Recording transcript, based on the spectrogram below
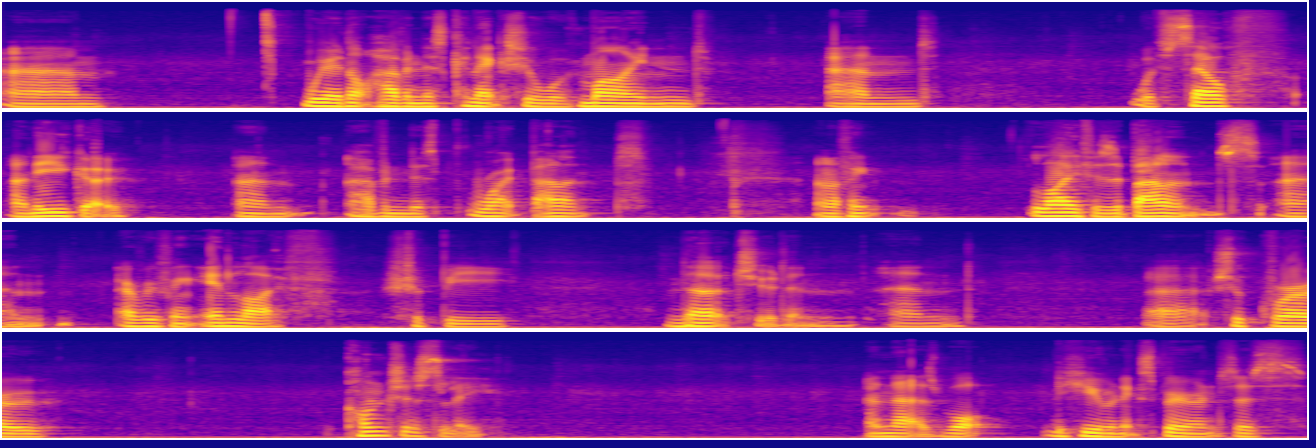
Um, we're not having this connection with mind and with self and ego and having this right balance. And I think life is a balance and everything in life should be nurtured and, and uh, should grow consciously. And that is what the human experience is,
